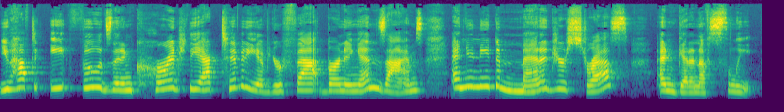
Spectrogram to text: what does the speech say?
You have to eat foods that encourage the activity of your fat burning enzymes, and you need to manage your stress and get enough sleep.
